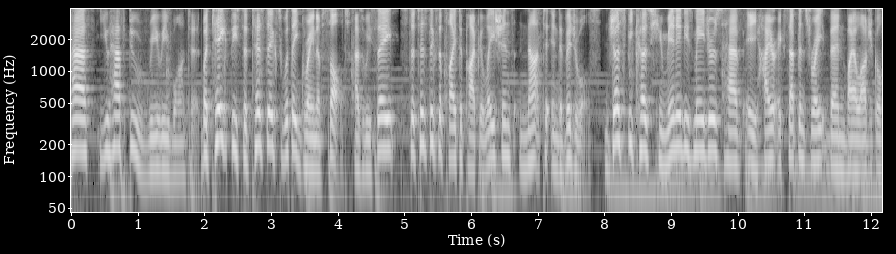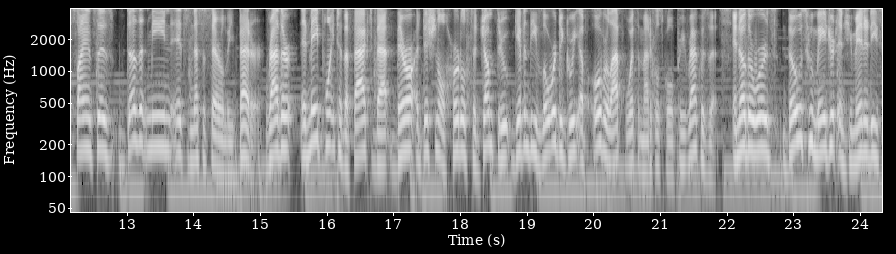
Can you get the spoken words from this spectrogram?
path, you have to really want it. But take these statistics with a grain of salt. As we say, statistics apply to populations, not to individuals. Just because humanities majors have a higher acceptance rate than biological sciences doesn't mean it's necessarily better. Rather, it may point to the fact that there are additional hurdles to jump through given the lower degree of overlap with medical school prerequisites. In other words, those who majored in humanities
